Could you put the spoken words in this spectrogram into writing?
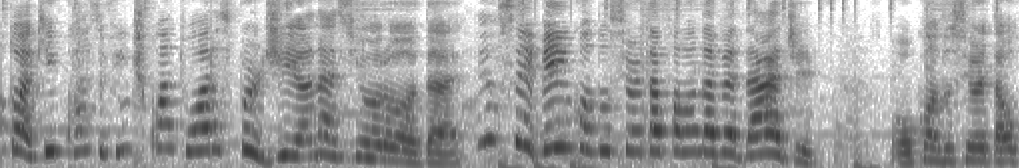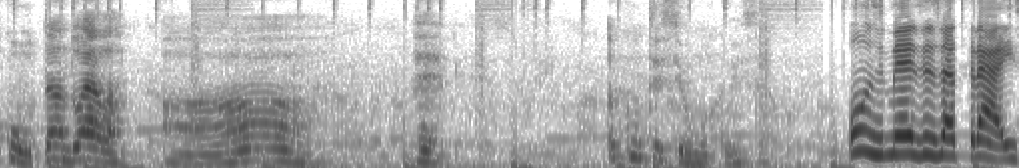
Eu tô aqui quase 24 horas por dia, né, senhor Oda? Eu sei bem quando o senhor tá falando a verdade. Ou quando o senhor tá ocultando ela. Ah. É. Aconteceu uma coisa. Uns meses atrás.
